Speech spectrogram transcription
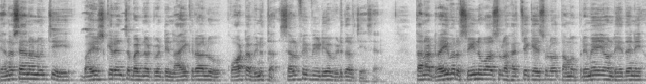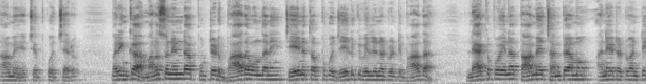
జనసేన నుంచి బహిష్కరించబడినటువంటి నాయకురాలు కోట వినుత సెల్ఫీ వీడియో విడుదల చేశారు. తన డ్రైవర్ శ్రీనివాసుల హత్య కేసులో తమ ప్రమేయం లేదని ఆమె చెప్పుకొచ్చారు. మరి ఇంకా మనసు నిండా పుట్టెడు బాధ ఉందని చేయని తప్పుకు జైలుకు వెళ్ళినటువంటి బాధ లేకపోయినా తామే చంపాము అనేటటువంటి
